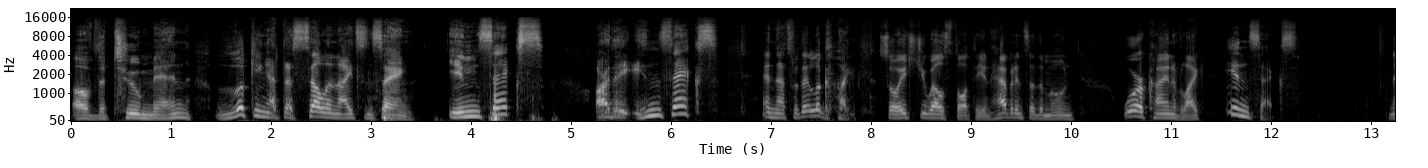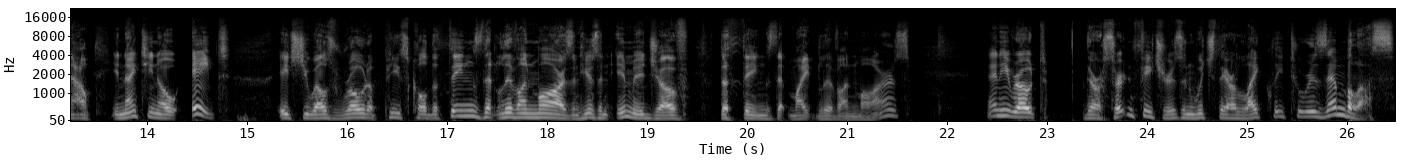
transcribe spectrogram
of the two men looking at the Selenites and saying, Insects? Are they insects? And that's what they look like. So H.G. Wells thought the inhabitants of the moon were kind of like insects. Now, in 1908, H.G. Wells wrote a piece called The Things That Live on Mars. And here's an image of the things that might live on Mars. And he wrote, There are certain features in which they are likely to resemble us.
